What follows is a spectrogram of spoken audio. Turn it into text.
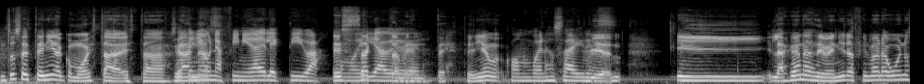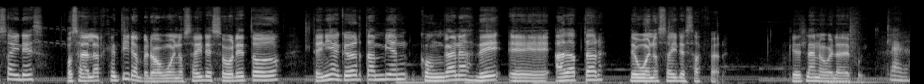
Entonces tenía como esta, estas Yo ganas. tenía una afinidad electiva, como diría Bebel, Exactamente. Tenía, con Buenos Aires. Bien. Y las ganas de venir a filmar a Buenos Aires, o sea, a la Argentina, pero a Buenos Aires sobre todo, tenía que ver también con ganas de eh, adaptar de Buenos Aires a Fer, que es la novela de Puy. Claro.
